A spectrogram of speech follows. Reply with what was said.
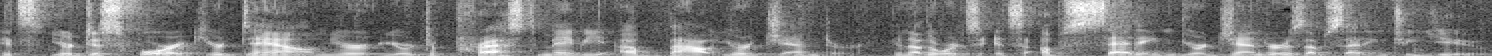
it's you're dysphoric, you're down, you're, you're depressed maybe about your gender. In other words, it's upsetting. Your gender is upsetting to you.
